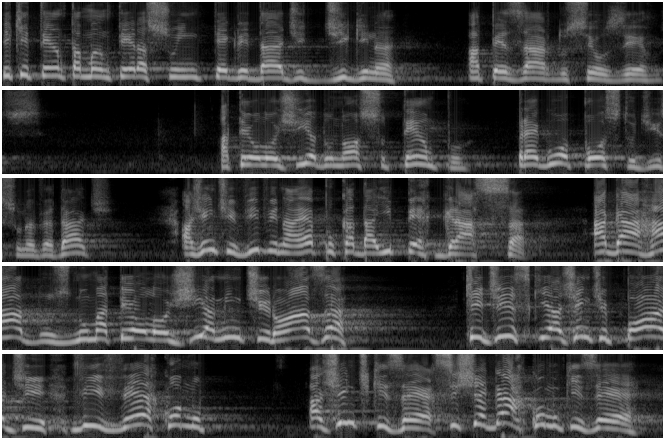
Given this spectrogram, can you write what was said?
e que tenta manter a sua integridade digna, apesar dos seus erros. A teologia do nosso tempo prega o oposto disso, não é verdade? A gente vive na época da hipergraça, agarrados numa teologia mentirosa que diz que a gente pode viver como a gente quiser, se chegar como quiser,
